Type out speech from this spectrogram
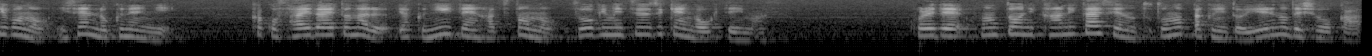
引後の2006年に過去最大となる約2.8トンの象牙密輸事件が起きています。これで本当に管理体制の整った国と言えるのでしょうか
